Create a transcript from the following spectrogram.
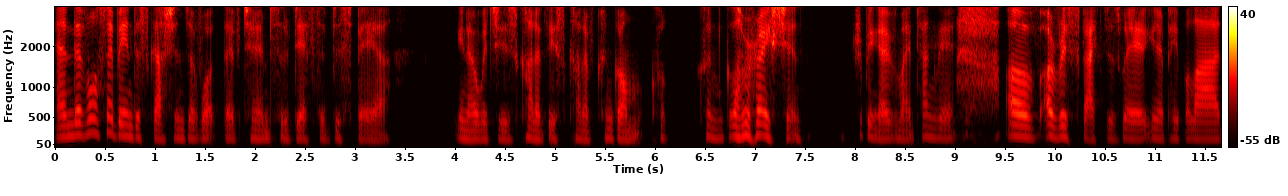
And there've also been discussions of what they've termed sort of deaths of despair, you know, which is kind of this kind of conglomeration, tripping over my tongue there, of, of risk factors where, you know, people are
